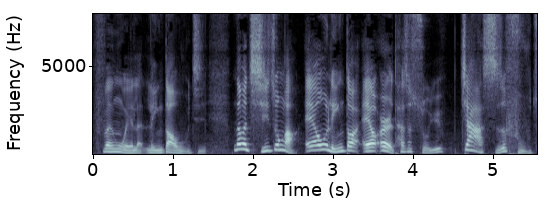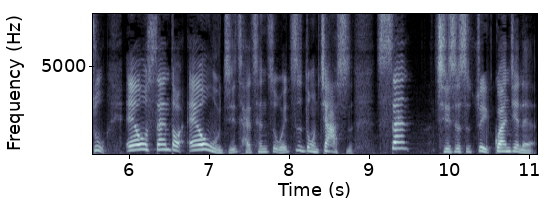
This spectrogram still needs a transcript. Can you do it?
分为了零到五级。那么其中啊，L 零到 L 二它是属于驾驶辅助，L 三到 L 五级才称之为自动驾驶。三其实是最关键的。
